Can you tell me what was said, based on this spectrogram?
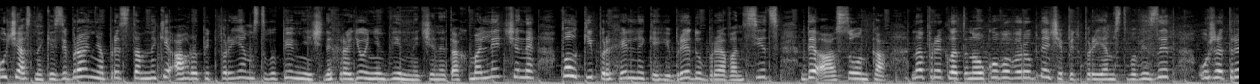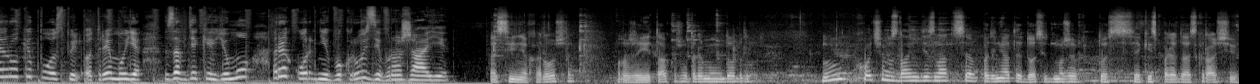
Учасники зібрання, представники агропідприємств північних районів Вінниччини та Хмельниччини, палки прихильники гібриду Бреван Сіц ДА Сонка. Наприклад, науково-виробниче підприємство Візит уже три роки поспіль отримує завдяки йому рекордні в окрузі врожаї. Насіння хороше, врожаї також отримуємо добре. Ну, хочемо знань дізнатися, порівняти досвід, може хтось якийсь передасть кращий.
